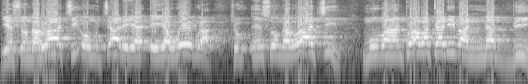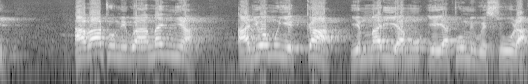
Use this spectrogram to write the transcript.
yensonga lwaki omukyala eyaweebwa ensonga lwaki mu bantu abatali bannabbi? Abaatuumibwa amannya ali omu yekka ye mariyamu ye yatuumibwa essuula.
